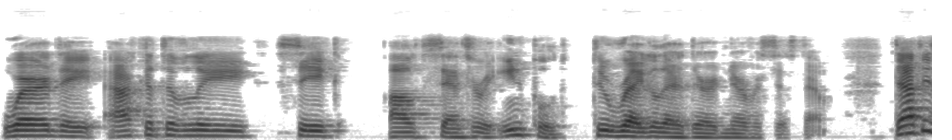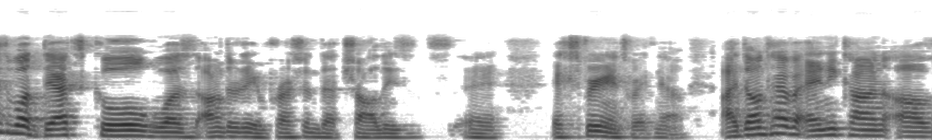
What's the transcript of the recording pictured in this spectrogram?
where they actively seek out sensory input to regulate their nervous system. That is what that school was under the impression that Charlie's uh, experience right now. I don't have any kind of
